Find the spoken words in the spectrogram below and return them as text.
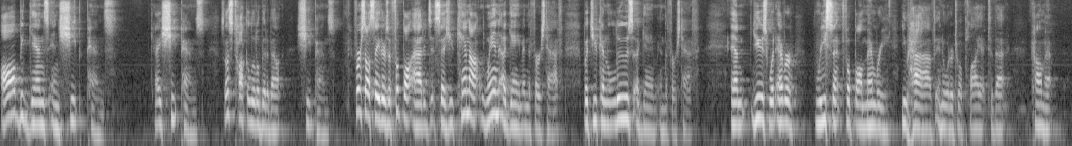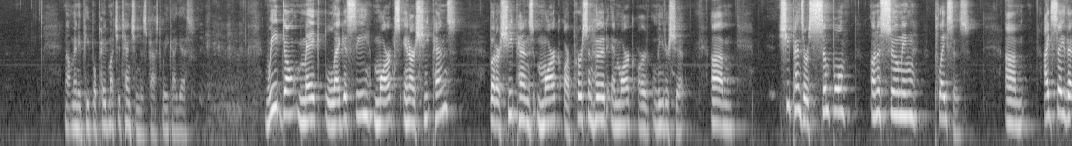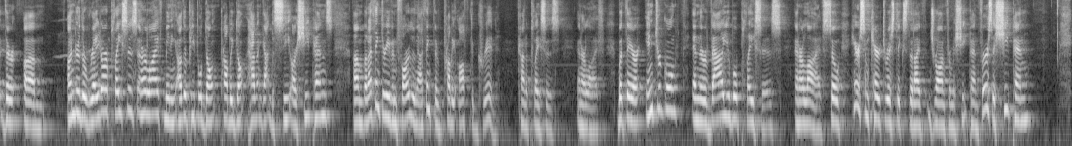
all begins in sheep pens. Okay, sheep pens. So let's talk a little bit about sheep pens. First, I'll say there's a football adage that says you cannot win a game in the first half, but you can lose a game in the first half. And use whatever recent football memory you have in order to apply it to that comment. Not many people paid much attention this past week, I guess. we don't make legacy marks in our sheep pens but our sheep pens mark our personhood and mark our leadership. Um, sheep pens are simple, unassuming places. Um, I'd say that they're um, under the radar places in our life, meaning other people don't probably don't haven't gotten to see our sheep pens. Um, but I think they're even farther than that. I think they're probably off the grid kind of places in our life, but they are integral and they're valuable places in our lives. So here are some characteristics that I've drawn from a sheep pen. First, a sheep pen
